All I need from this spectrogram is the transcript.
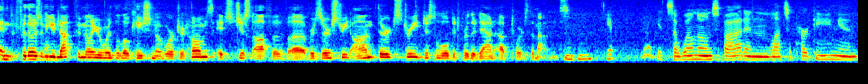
And for those of you not familiar with the location of Orchard Homes, it's just off of uh, Reserve Street on Third Street, just a little bit further down up towards the mountains. Mhm, Yep. It's a well-known spot and lots of parking. And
